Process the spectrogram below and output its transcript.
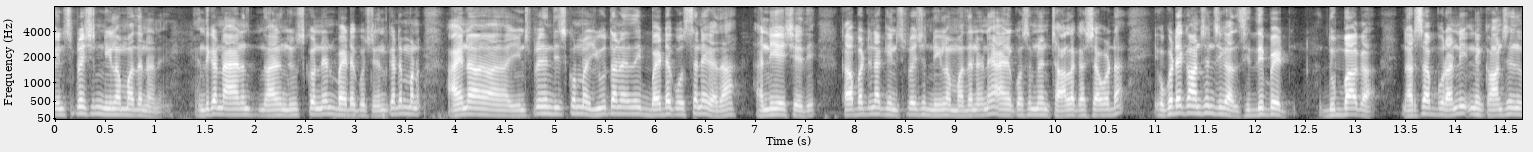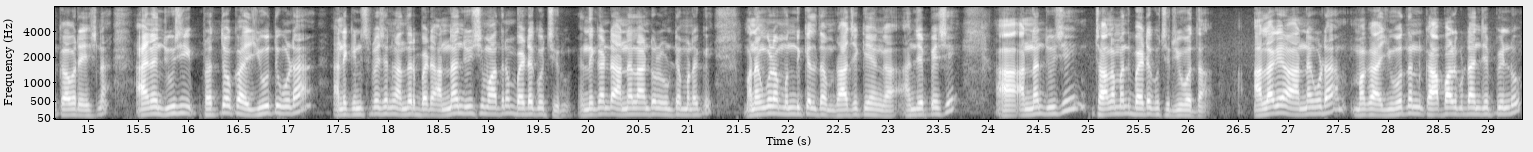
ఇన్స్పిరేషన్ నీలం మదన్ అని. ఎందుకంటే ఆయన ఆయన చూసుకొని నేను బయటకు వచ్చాను. ఎందుకంటే మనం ఆయన ఇన్స్పిరేషన్ తీసుకొని మన యూత్ అనేది బయటకు వస్తేనే కదా అన్నీ చేసేది. కాబట్టి నాకు ఇన్స్పిరేషన్ నీలం మదన్ అనే. ఆయన కోసం నేను చాలా కష్టపడ్డా. ఒకటే కాన్సెన్స్ కాదు సిద్దిపేట్ దుబ్బాక నర్సాపూర్ అన్ని నేను కాన్షియన్స్ కవర్ చేసిన. ఆయన చూసి ప్రతి ఒక్క యూత్ కూడా ఆయనకి ఇన్స్పిరేషన్గా అందరు బయట అన్నని చూసి మాత్రం బయటకు వచ్చారు ఎందుకంటే అన్న లాంటి వాళ్ళు ఉంటే మనకి మనం కూడా ముందుకెళ్తాం రాజకీయంగా అని చెప్పేసి ఆ అన్నని చూసి చాలామంది బయటకు వచ్చారు యువత. అలాగే అన్న కూడా మాకు ఆ యువతను కాపాడుకుంటా అని చెప్పిండు.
